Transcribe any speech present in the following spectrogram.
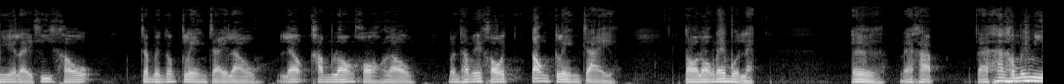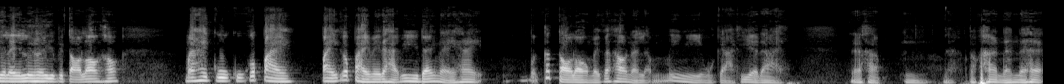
มีอะไรที่เขาจำเป็นต้องเกรงใจเรา แล้วคำร้องของเรา มันทำให้เขาต้องเกรงใจ ต่อรองได้หมดแหละ เออนะครับ แต่ถ้าเราไม่มีอะไรเลยจะไปต่อรองเขาไม่ให้กูกูก็ไป ไปก็ไปไม่ได้ไม่มีแบงค์ไหนให้มันก็ต่อรองไปก็เท่านั้นแหละไม่มีโอกาสที่จะได้นะครับ อืมนะประมาณนั้นนะฮะ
